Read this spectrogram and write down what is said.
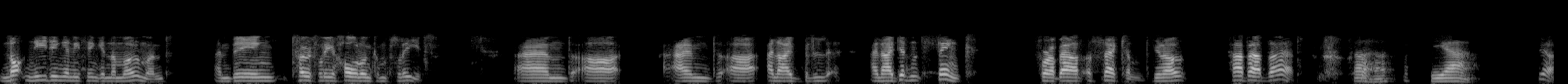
not needing anything in the moment, and being totally whole and complete. And uh, and uh, and I and I didn't think for about a second. You know, how about that? Uh huh. Yeah. Yeah.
